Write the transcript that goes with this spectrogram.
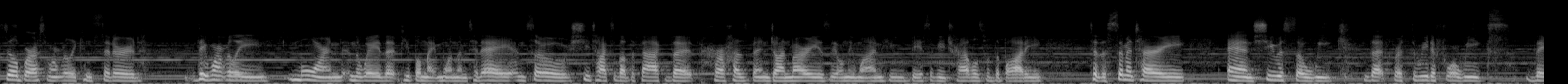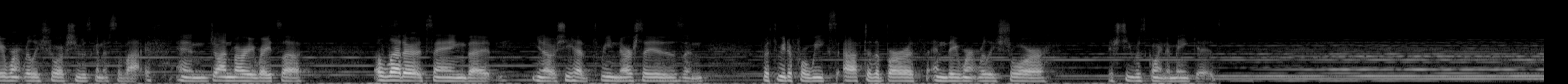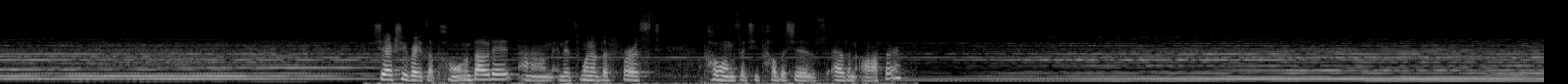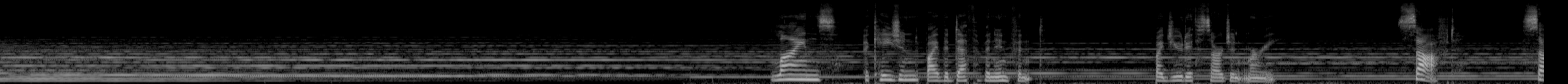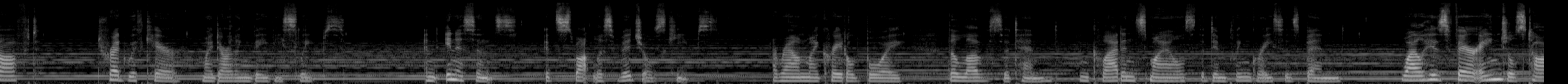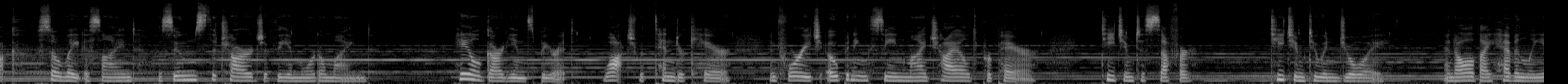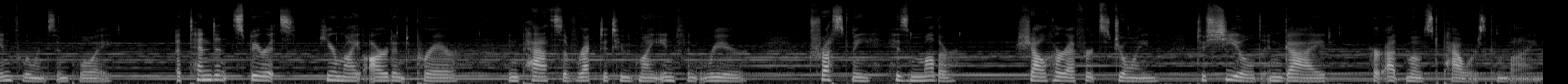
Stillbirths weren't really considered they weren't really mourned in the way that people might mourn them today. And so she talks about the fact that her husband, John Murray, is the only one who basically travels with the body to the cemetery. And she was so weak that for three to four weeks, they weren't really sure if she was going to survive. And John Murray writes a, a letter saying that, you know, she had three nurses and for three to four weeks after the birth, and they weren't really sure if she was going to make it. She actually writes a poem about it, um, and it's one of the first poems that she publishes as an author. Lines occasioned by the death of an infant by Judith Sargent Murray. Soft, soft, tread with care, my darling baby sleeps, and innocence its spotless vigils keeps. Around my cradled boy, the loves attend, and clad in smiles the dimpling graces bend. While his fair angels talk, so late assigned, assumes the charge of the immortal mind. Hail, guardian spirit, watch with tender care, and for each opening scene my child prepare. Teach him to suffer, teach him to enjoy, and all thy heavenly influence employ. Attendant spirits, hear my ardent prayer, in paths of rectitude my infant rear. Trust me, his mother shall her efforts join, to shield and guide, her utmost powers combine.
